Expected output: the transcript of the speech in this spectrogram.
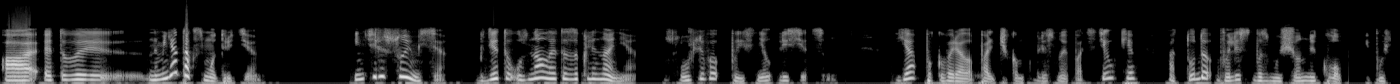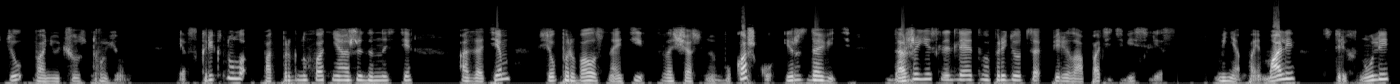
«А это вы на меня так смотрите?» «Интересуемся. Где ты узнала это заклинание?» услужливо пояснил Лисицын. Я поковыряла пальчиком в лесной подстилке, оттуда вылез возмущенный клоп и пустил вонючую струю. Я вскрикнула, подпрыгнув от неожиданности, а затем все порывалось найти злосчастную букашку и раздавить, даже если для этого придется перелопатить весь лес. Меня поймали, встряхнули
